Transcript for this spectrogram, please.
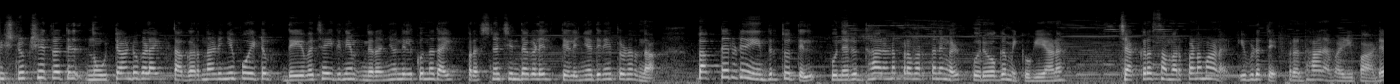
വിഷ്ണു ക്ഷേത്രത്തിൽ നൂറ്റാണ്ടുകളായി തകർന്നടിഞ്ഞു പോയിട്ടും ദേവചൈതന്യം നിറഞ്ഞു നിൽക്കുന്നതായി പ്രശ്നചിന്തകളിൽ തെളിഞ്ഞതിനെ തുടർന്ന് ഭക്തരുടെ നേതൃത്വത്തിൽ പുനരുദ്ധാരണ പ്രവർത്തനങ്ങൾ പുരോഗമിക്കുകയാണ്. ചക്രസമർപ്പണമാണ് ഇവിടുത്തെ പ്രധാന വഴിപാട്.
